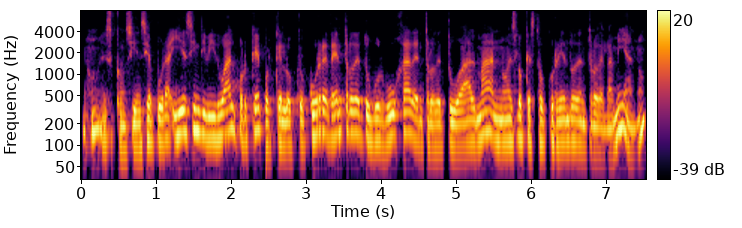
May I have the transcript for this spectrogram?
¿no? Es conciencia pura y es individual. ¿Por qué? Porque lo que ocurre dentro de tu burbuja, dentro de tu alma, no es lo que está ocurriendo dentro de la mía, ¿no?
